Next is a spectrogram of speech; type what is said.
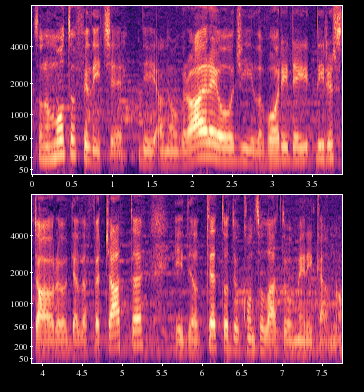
Sono molto felice di inaugurare oggi i lavori di, di restauro della facciata e del tetto del consolato americano.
